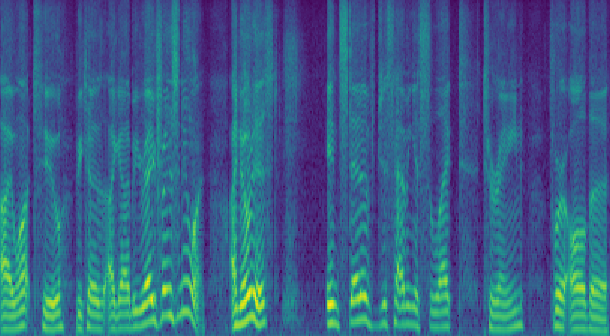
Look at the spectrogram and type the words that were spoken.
I want to, because I got to be ready for this new one. I noticed, instead of just having a select terrain for all the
